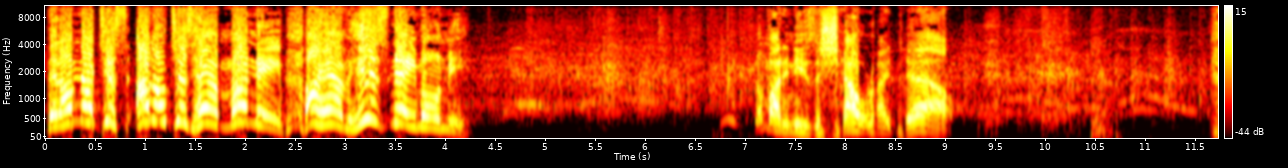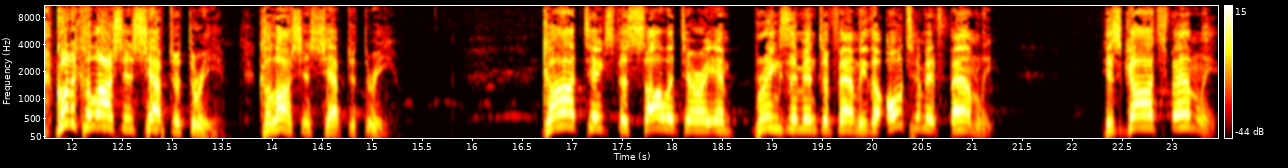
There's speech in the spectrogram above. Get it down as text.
That I'm not just, I don't just have my name, I have his name on me. Somebody needs to shout right now. Go to Colossians chapter 3. Colossians chapter 3. God takes the solitary and brings them into family, the ultimate family. His God's family.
